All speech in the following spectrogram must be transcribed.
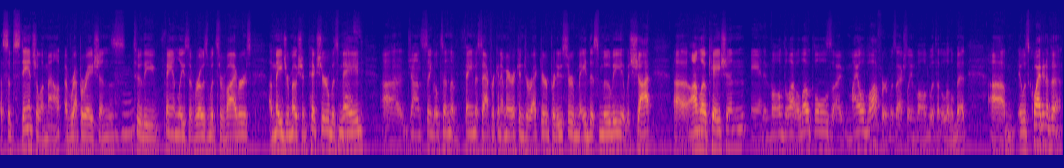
a substantial amount of reparations to the families of Rosewood survivors. A major motion picture was made. Uh, John Singleton, the famous African American director, producer, made this movie. It was shot uh, on location and involved a lot of locals. I, my old law firm was actually involved with it a little bit. Um, it was quite an event.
